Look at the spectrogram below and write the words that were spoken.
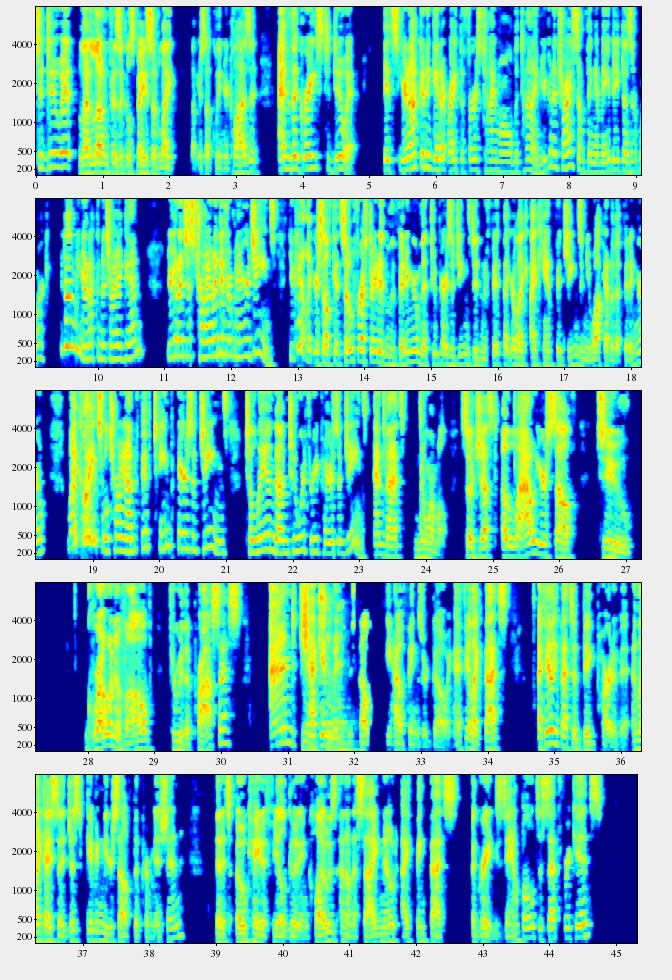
to do it, let alone physical space of like let yourself clean your closet and the grace to do it. It's you're not going to get it right the first time all the time. You're going to try something and maybe it doesn't work. It doesn't mean you're not going to try again. You're going to just try on a different pair of jeans. You can't let yourself get so frustrated in the fitting room that two pairs of jeans didn't fit that you're like, I can't fit jeans, and you walk out of the fitting room. My clients will try on 15 pairs of jeans to land on two or three pairs of jeans, and that's normal. So just allow yourself to grow and evolve through the process and check yeah, in with yourself to see how things are going. I feel like that's I feel like that's a big part of it. And like I said, just giving yourself the permission that it's okay to feel good in clothes. And on a side note, I think that's a great example to set for kids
